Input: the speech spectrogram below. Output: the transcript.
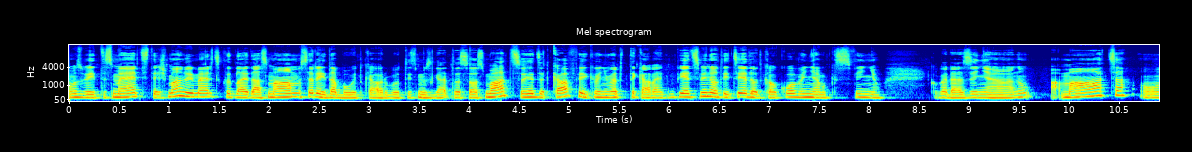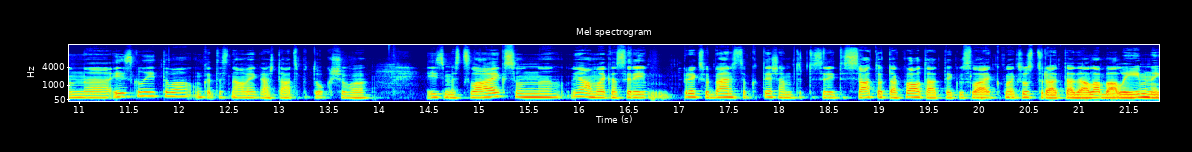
mums bija tas mērķis, tieši man bija mērķis, ka lai tās māmas arī dabūtu, kā varbūt izmazgāt tos savus matus, iedzert kafiju, ka viņi var tikai 5 minūtes iedot kaut ko viņam, kas viņu kaut kādā ziņā nu, māca un uh, izglīto, un ka tas nav vienkārši tāds pa tukšo izmests laiks. Un, jā, man liekas, arī prieks par bērnu, ka tiešām tas arī tas satura, tā kvalitāte tiek visu laiku liekas, uzturēta tādā labā līmenī.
